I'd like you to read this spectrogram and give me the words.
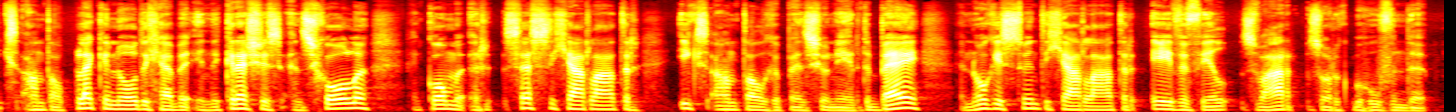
x aantal plekken nodig hebben in de crèches en scholen en komen er 60 jaar later x aantal gepensioneerden bij en nog eens 20 jaar later evenveel zwaar zorgbehoevenden.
